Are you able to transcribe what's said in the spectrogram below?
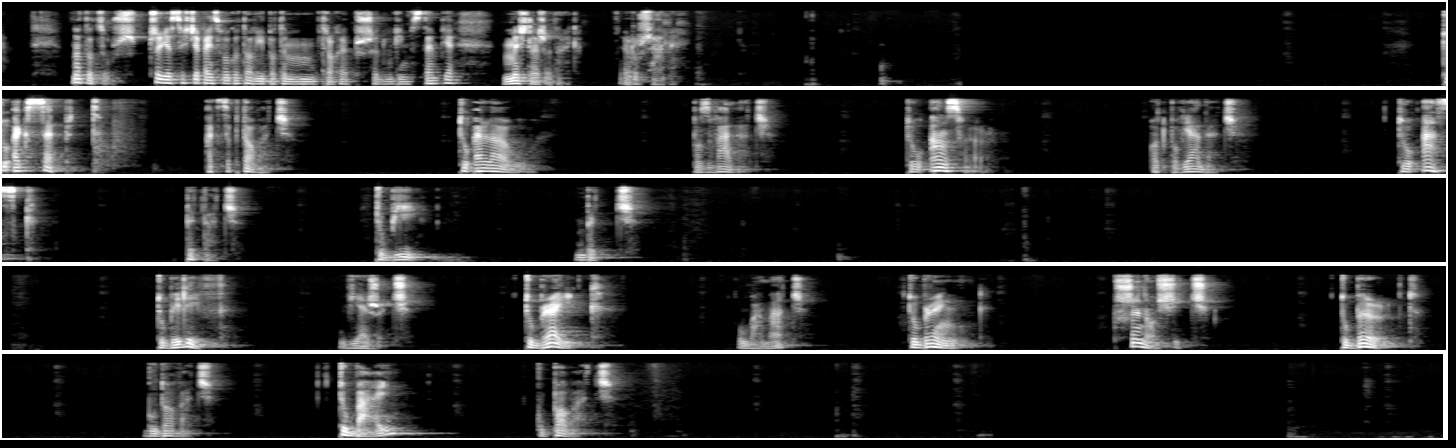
No to cóż, czy jesteście Państwo gotowi po tym trochę przedługim wstępie? Myślę, że tak. Ruszamy. To accept. Akceptować. To allow. Pozwalać. To answer. Odpowiadać. To ask. Pytać. To be. Być. To believe. Wierzyć. To break. Łamać. To bring. Przynosić. To build. Budować. To buy. Kupować.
